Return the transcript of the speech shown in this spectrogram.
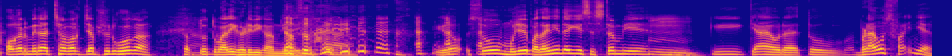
और अगर मेरा अच्छा वक्त जब शुरू होगा तब तो तुम्हारी घड़ी भी काम नहीं आएगी। यू नो सो मुझे पता ही नहीं था कि सिस्टम ये है हम्म। कि क्या हो रहा है। तो बट आई वॉज़ फाइन यार।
